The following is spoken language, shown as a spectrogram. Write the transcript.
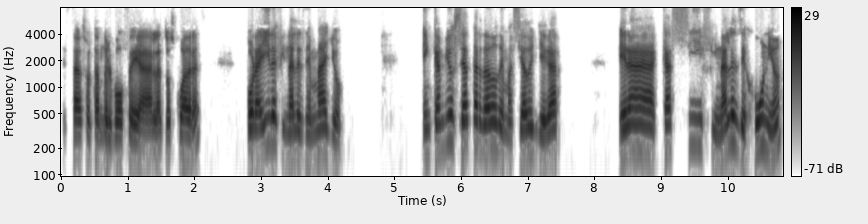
estar soltando el bofe a las dos cuadras, por ahí de finales de mayo. En cambio, se ha tardado demasiado en llegar. Era casi finales de junio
